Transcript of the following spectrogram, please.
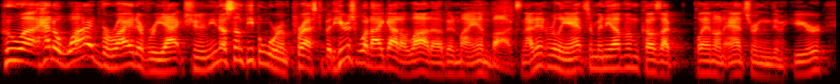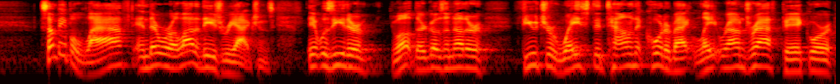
who uh, had a wide variety of reaction. You know, some people were impressed, but here's what I got a lot of in my inbox, and I didn't really answer many of them because I plan on answering them here. Some people laughed, and there were a lot of these reactions. It was either, well, there goes another future wasted talent at quarterback, late round draft pick, or,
